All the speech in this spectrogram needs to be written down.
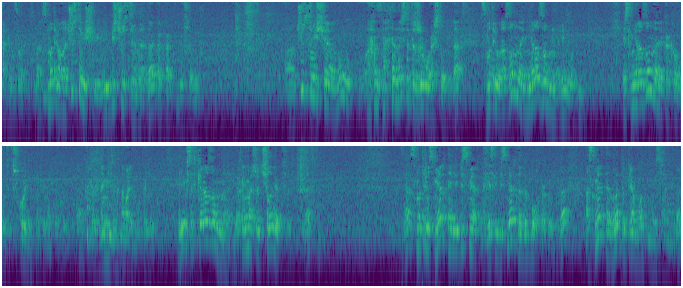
так и называется. Да? Смотрю, она чувствующая или бесчувственная, да, как, как бывший муж. А, Чувствующая, ну, значит, это живое что-то, да. Смотрю, разумное, неразумное. И вот, если неразумное, как вот этот школьник, например, какой-то, да, который на митинг Навальному ходил, или все-таки разумное, я понимаю, что это человек все-таки, да. Я смотрю, смертное или бессмертное. Если бессмертное, это Бог какой-то, да? А смертное, ну это прям вот мы с вами, да?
